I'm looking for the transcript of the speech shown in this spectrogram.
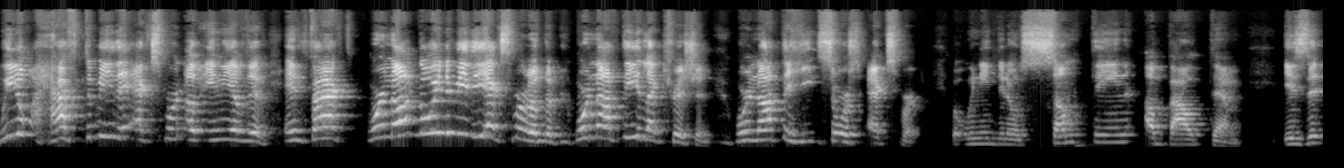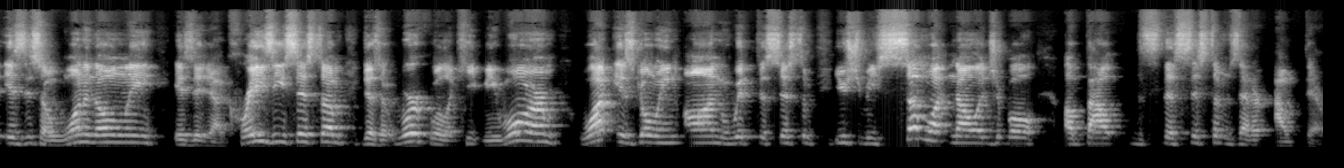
we don't have to be the expert of any of them. In fact, we're not going to be the expert of them. We're not the electrician. We're not the heat source expert, but we need to know something about them. Is it is this a one and only? Is it a crazy system? Does it work? Will it keep me warm? What is going on with the system? You should be somewhat knowledgeable about the, the systems that are out there.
